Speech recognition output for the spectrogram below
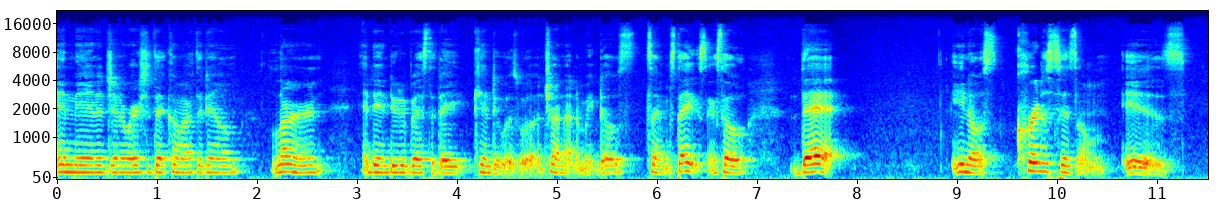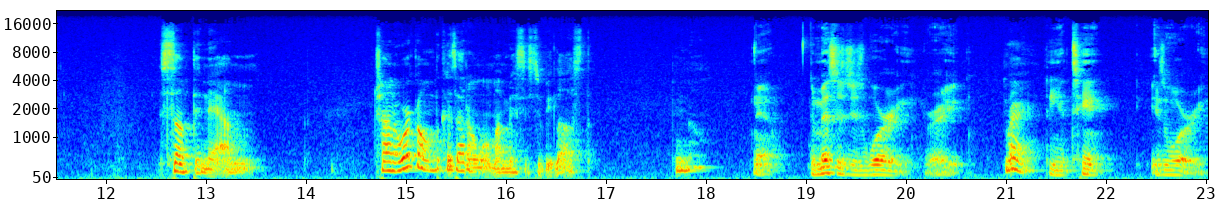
And then the generations that come after them learn and then do the best that they can do as well and try not to make those same mistakes. And so that, you know, criticism is something that I'm trying to work on because I don't want my message to be lost. You know? Yeah. The message is worry, right? Right. The intent is worry.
